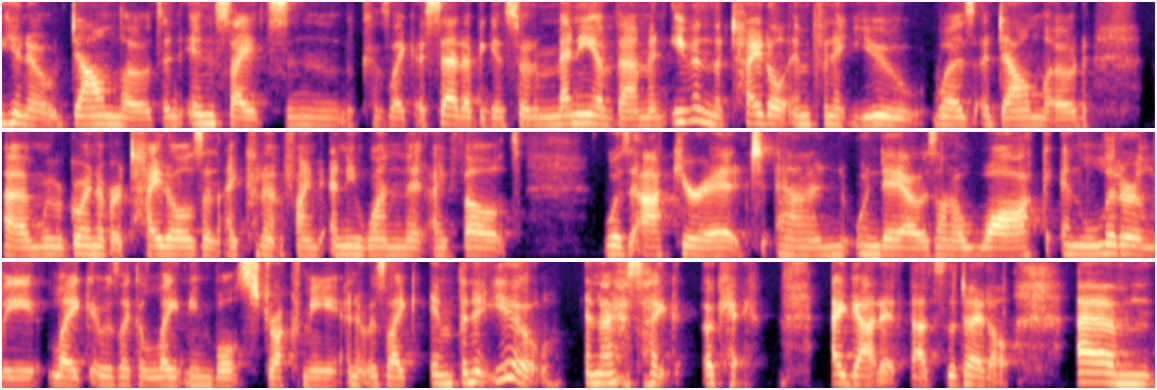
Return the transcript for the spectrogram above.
you know downloads and insights and because like i said i began so many of them and even the title infinite you was a download. Um, we were going over titles and i couldn't find anyone that i felt was accurate. And one day I was on a walk and literally, like, it was like a lightning bolt struck me and it was like Infinite You. And I was like, okay, I got it. That's the title. Um,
